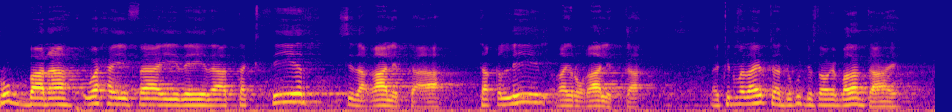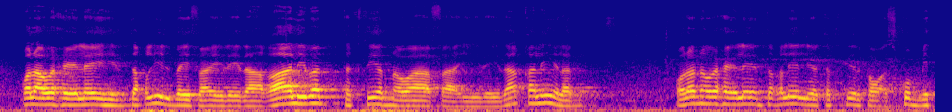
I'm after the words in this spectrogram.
Rubbana waxay faa'iideydaa takhiir sida qaalibka ah taqliil hayru qaalibka. Laakiin madaahibta haddii ku jirta way badan tahay. Qolaa waxay leeyihiin taqliil bay faa'iideydaa qaaliban takhiirna waa faa'iideydaa qaliilan. Qolana waxay leeyihiin taqliil iyo takhiirka waa isku mid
